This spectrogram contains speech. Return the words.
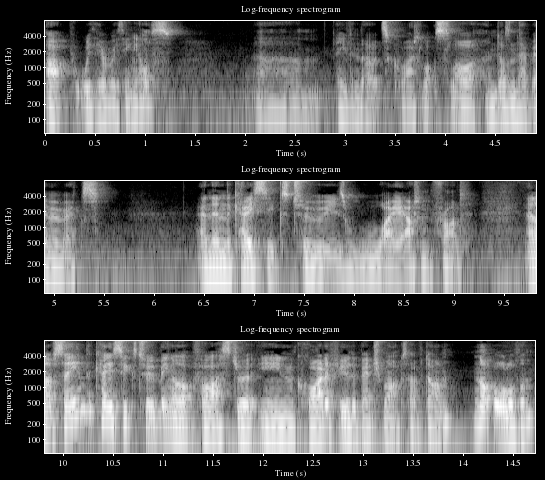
up with everything else, um, even though it's quite a lot slower and doesn't have MMX. And then the K6-2 is way out in front. And I've seen the K6-2 being a lot faster in quite a few of the benchmarks I've done, not all of them.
